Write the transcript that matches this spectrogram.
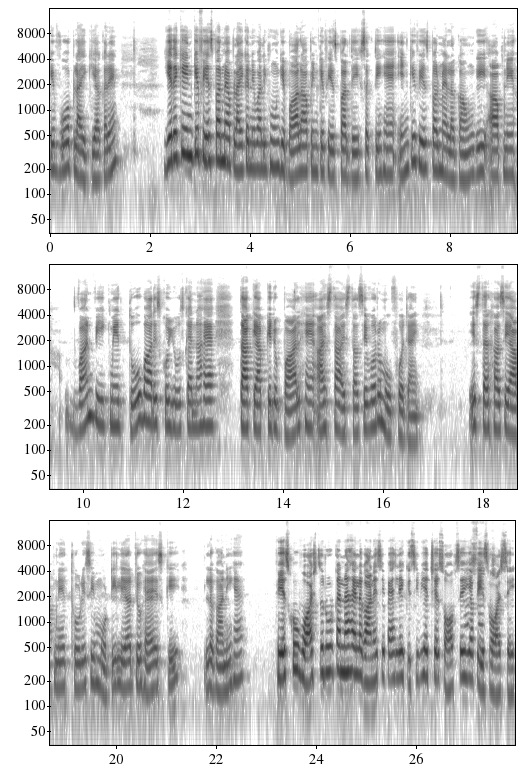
के वो अप्लाई किया करें। ये देखिए इनके फेस पर मैं अप्लाई करने वाली हूँ। ये बाल आप इनके फेस पर देख सकते हैं। इनके फेस पर मैं लगाऊँगी। आपने वन वीक में दो बार इसको यूज़ करना है ताकि आपके जो बाल हैं आहिस्ता आहिस्ता से वो रिमूव हो जाएँ। इस तरह से आपने थोड़ी सी मोटी लेयर जो है इसकी लगानी है। फेस को वॉश ज़रूर करना है। लगाने से पहले किसी भी अच्छे सॉफ्ट से या फेस वॉश से।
